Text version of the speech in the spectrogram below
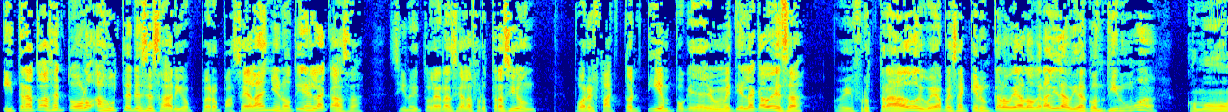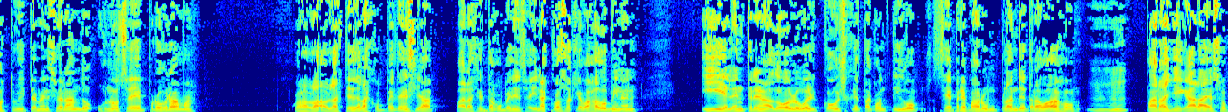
y trato de hacer todos los ajustes necesarios, pero pasé el año y no tienes la casa. Si no hay tolerancia a la frustración, por el factor tiempo que ya yo me metí en la cabeza, pues voy frustrado y voy a pensar que nunca lo voy a lograr y la vida continúa. Como estuviste mencionando, uno se programa, hablaste de las competencias, para cierta competencia. Hay unas cosas que vas a dominar y el entrenador o el coach que está contigo se prepara un plan de trabajo para llegar a, esos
